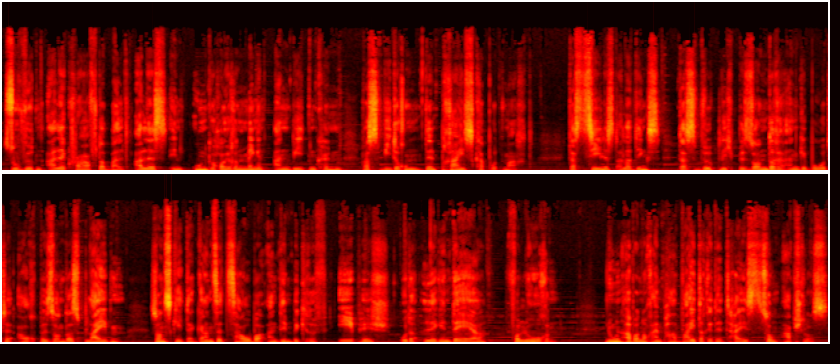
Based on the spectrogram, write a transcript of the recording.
So würden alle Crafter bald alles in ungeheuren Mengen anbieten können, was wiederum den Preis kaputt macht. Das Ziel ist allerdings, dass wirklich besondere Angebote auch besonders bleiben, sonst geht der ganze Zauber an dem Begriff episch oder legendär verloren. Nun aber noch ein paar weitere Details zum Abschluss.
